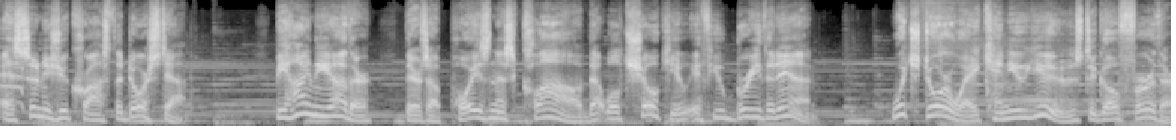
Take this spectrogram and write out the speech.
as soon as you cross the doorstep. Behind the other, there's a poisonous cloud that will choke you if you breathe it in. Which doorway can you use to go further?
